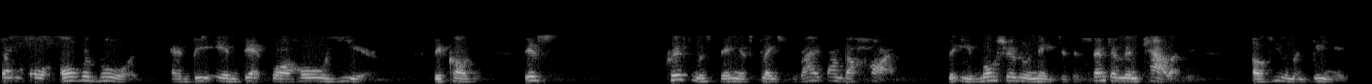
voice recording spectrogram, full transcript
some go overboard and be in debt for a whole year because this Christmas thing is placed right on the heart, the emotional nature, the sentimentality of human beings.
